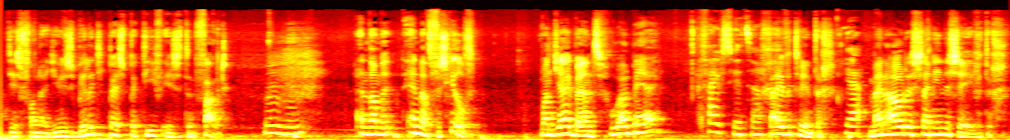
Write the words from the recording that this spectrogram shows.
Het is vanuit usability perspectief is het een fout. En, dan, en dat verschilt. Want jij bent, hoe oud ben jij? 25. 25. Ja. Mijn ouders zijn in de 70.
